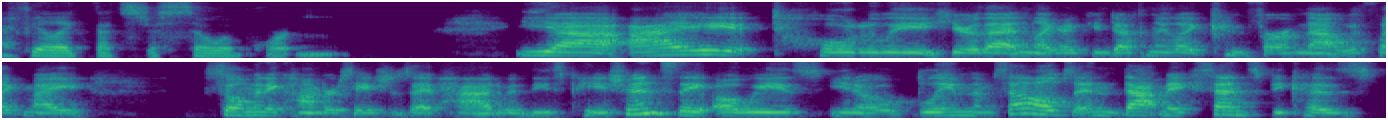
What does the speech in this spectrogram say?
I feel like that's just so important. Yeah, I totally hear that. And like, I can definitely like confirm that with like my so many conversations I've had with these patients, they always, you know, blame themselves. And that makes sense because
